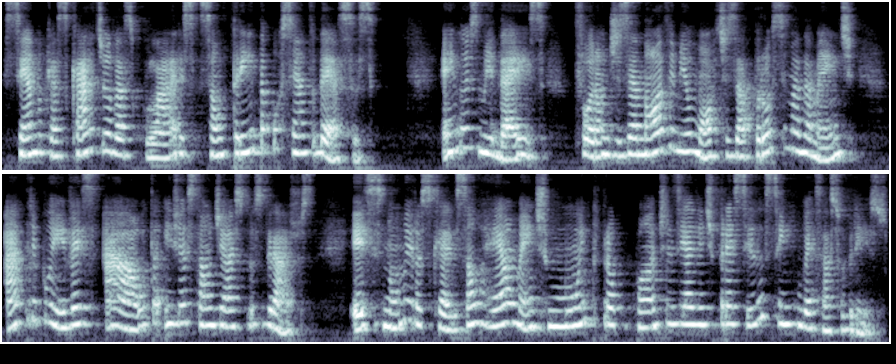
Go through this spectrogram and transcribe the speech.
sendo que as cardiovasculares são 30% dessas. Em 2010, foram 19 mil mortes aproximadamente atribuíveis à alta ingestão de ácidos graxos, esses números, Kelly, são realmente muito preocupantes e a gente precisa sim conversar sobre isso.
